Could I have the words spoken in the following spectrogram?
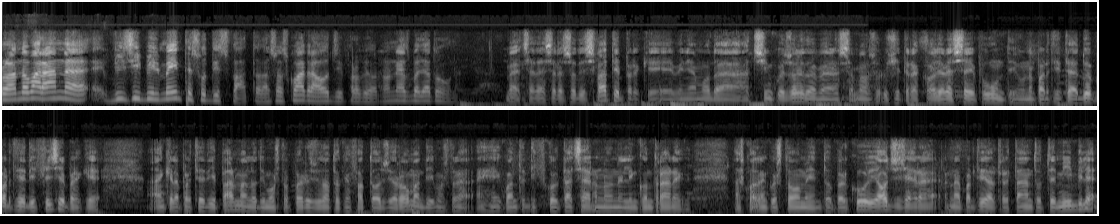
Rolando Maran visibilmente soddisfatto, la sua squadra oggi proprio non ne ha sbagliato una. Beh, c'è da essere soddisfatti perché veniamo da cinque giorni dove siamo riusciti a raccogliere sei punti, partita, due partite difficili perché anche la partita di Parma lo dimostra poi il risultato che ha fatto oggi a Roma, dimostra eh, quante difficoltà c'erano nell'incontrare la squadra in questo momento, per cui oggi c'era una partita altrettanto temibile,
